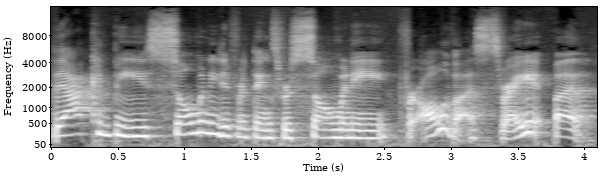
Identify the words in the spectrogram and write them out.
that could be so many different things for so many, for all of us, right? But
